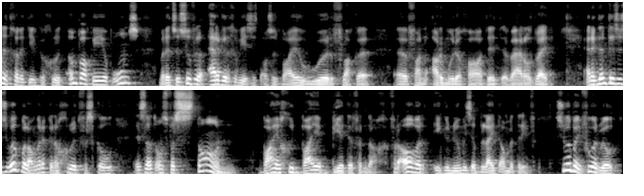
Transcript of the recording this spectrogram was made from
dit gaan natuurlik 'n groot impak hê op ons, maar dit sou soveel erger gewees het as ons baie hoër vlakke uh, van armoede gehad het uh, wêreldwyd. En ek dink dit is ook belangrik en 'n groot verskil is dat ons verstaan baie goed baie beter vandag, veral wat ekonomiese beleid aanbetref. So byvoorbeeld,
